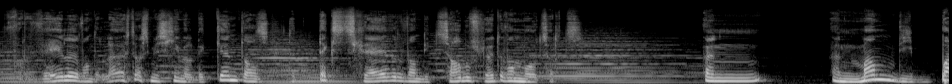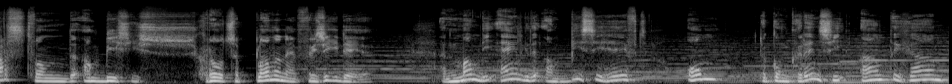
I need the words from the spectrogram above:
voor velen van de luisteraars misschien wel bekend als de tekstschrijver van die Zauberfleuten van Mozart. Een, een man die barst van de ambities, grootse plannen en frisse ideeën. Een man die eigenlijk de ambitie heeft om de concurrentie aan te gaan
